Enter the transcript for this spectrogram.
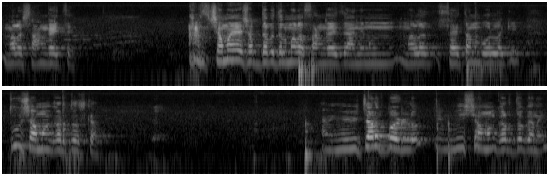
मला सांगायचं आहे क्षमा या शब्दाबद्दल मला सांगायचं आहे आणि मग मला सैतान बोलला की तू क्षमा करतोस का? आणि मी विचारत पडलो की मी क्षमा करतो का नाही?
